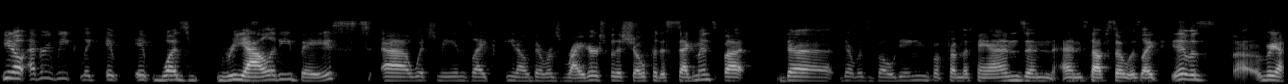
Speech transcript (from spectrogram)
you know, every week like it it was reality based, uh, which means like you know there was writers for the show for the segments, but the there was voting but from the fans and and stuff. So it was like it was uh, yeah,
